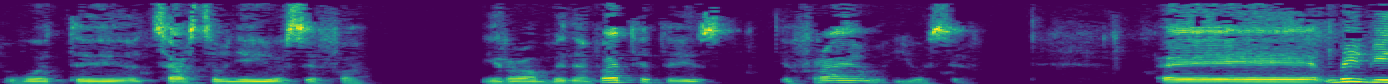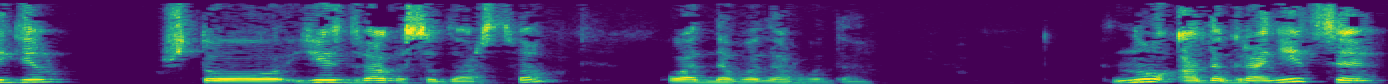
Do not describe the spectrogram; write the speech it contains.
вот, э, царствования Иосифа. Иравам Бенават это из Ефраим Иосиф. Э, мы видим, что есть два государства у одного народа. Ну, а на границе,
